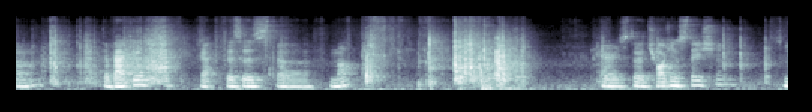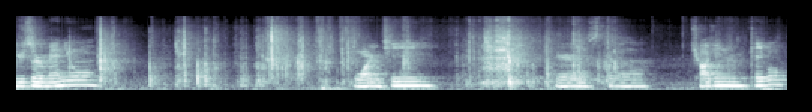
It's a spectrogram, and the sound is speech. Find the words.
uh, the vacuum yeah this is the map. Here's the charging station user manual warranty. Here's the charging cable.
